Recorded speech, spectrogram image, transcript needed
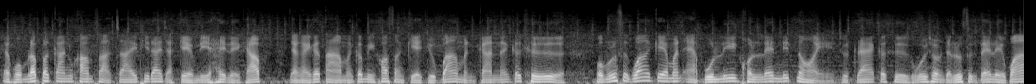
แต่ผมรับประกันความสะใจที่ได้จากเกมนี้ให้เลยครับ ยังไงก็ตามมันก็มีข้อสังเกตอยู่บ้างเหมือนกันนั่นก็คือ ผมรู้สึกว่าเกมมันแอบบูลลี่คนเล่นนิดหน่อย จุดแรกก็คือคุณผู้ชมจะรู้สึกได้เลยว่า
